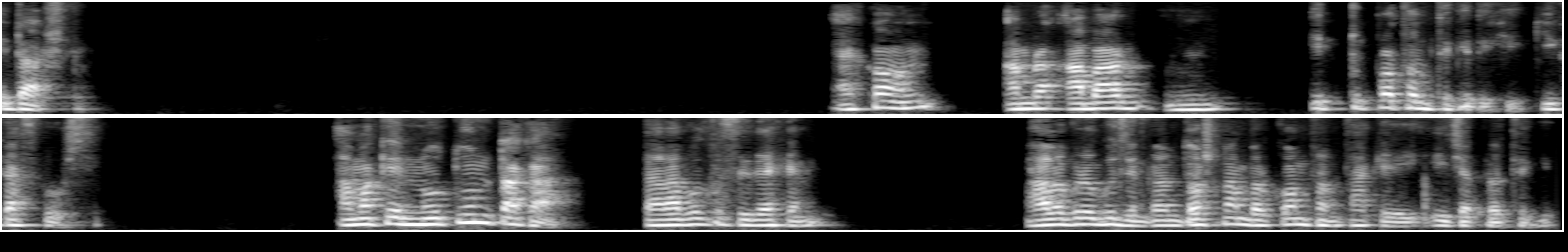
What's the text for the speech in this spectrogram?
এটা আসলো। এখন আমরা আবার একটু প্রথম থেকে দেখি কি কাজ করছি। আমাকে নতুন টাকা, তারা বলতেছে, দেখেন, ভালো করে বুঝেন, কারণ দশ নাম্বার কনফার্ম থাকে এই- চ্যাপ্টার থেকে।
